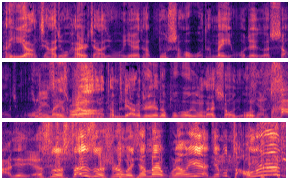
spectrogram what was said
它一样假酒还是假酒，因为它不烧过，它没有这个烧酒了，没错，是吧？他们粮食也都不够用来烧酒了。他这也是三四十块钱买五粮液，这不找乐子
